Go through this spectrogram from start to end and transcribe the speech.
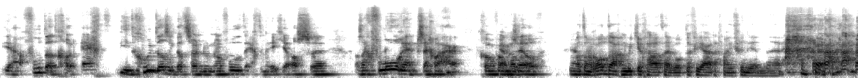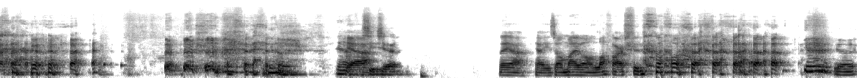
ja, voelt dat gewoon echt niet goed als ik dat zou doen. Dan voelt het echt een beetje als, eh, als ik verloren heb, zeg maar. Gewoon van Ja, wat- mezelf. Ja. Wat een rotdag moet je gehad hebben op de verjaardag van je vriendin. eh. ja, Ja. precies. Ja. Nou ja, ja, je zal mij wel een lafaard vinden. ja.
